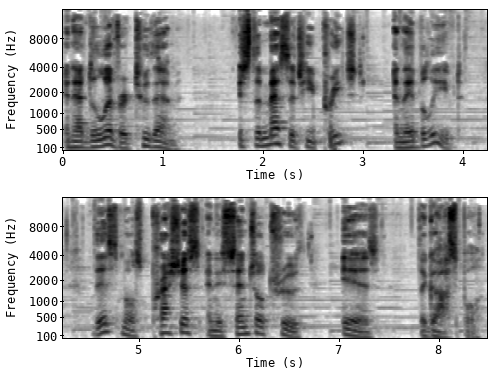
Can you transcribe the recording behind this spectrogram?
and had delivered to them. It's the message he preached and they believed. This most precious and essential truth is the gospel.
